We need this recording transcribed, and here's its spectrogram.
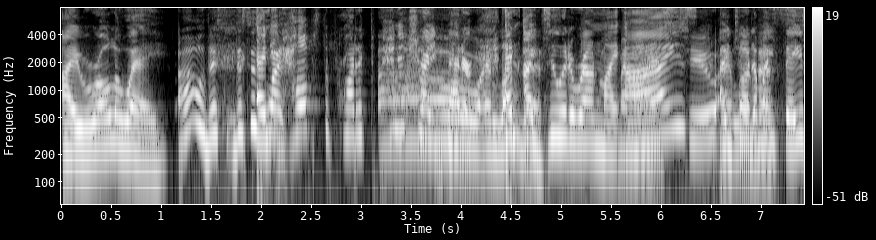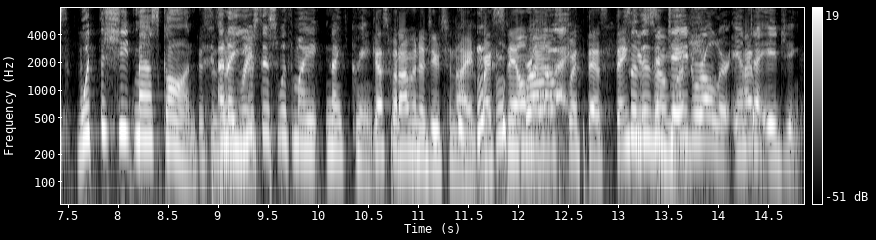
I roll away. Oh, this this is and what it helps the product penetrate Oh, better. I love and I this. do it around my, My eyes, too. I I, do love it on my this. face with the sheet mask on. This is and a I great- use this with my night cream. Guess what I'm going to do tonight? My snail Roll mask away. with this. Thank you. so you there's so a jade much. roller, I- anti-aging.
